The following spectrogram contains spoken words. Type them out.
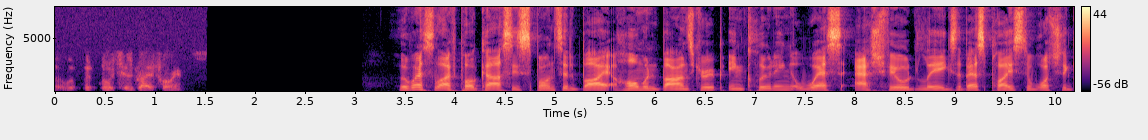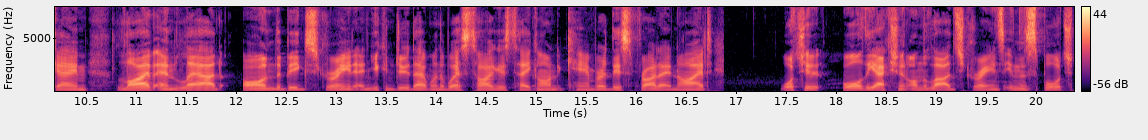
which is great for him. The WestsLife podcast is sponsored by Holman Barnes Group, including Wests Ashfield Leagues, the best place to watch the game live and loud on the big screen. And you can do that when the Wests Tigers take on Canberra this Friday night. Watch it all the action on the large screens in the sports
